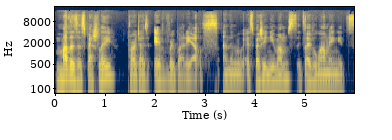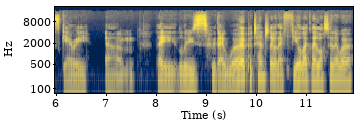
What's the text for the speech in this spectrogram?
mothers especially prioritize everybody else, and then especially new mums. It's overwhelming. It's scary. Um, they lose who they were potentially, or they feel like they lost who they were.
